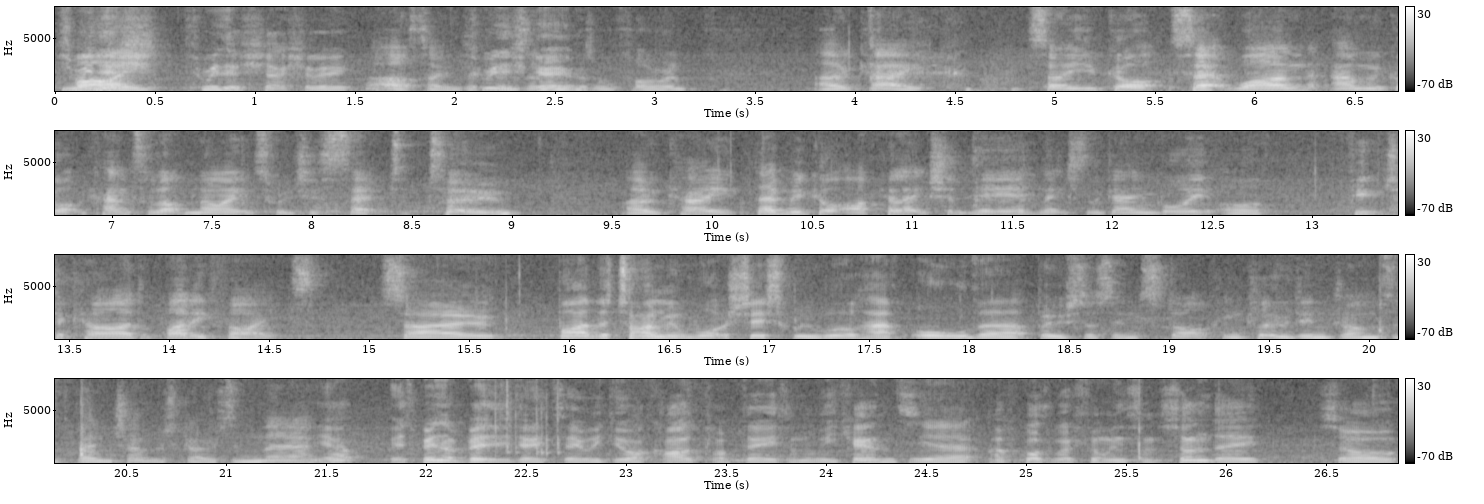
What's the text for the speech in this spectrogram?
Swedish. mine? Swedish actually. Oh, same difference. Swedish game. It's all foreign. Okay, so you've got set one, and we've got Canterlot Knights, which is set two. Okay, then we've got our collection here next to the Game Boy of Future Card Buddy Fights. So by the time you watch this, we will have all the boosters in stock, including Drums Adventure, which goes in there. Yep. It's been a busy day today. We do our card club days on the weekends. Yeah. Of course, we're filming this on Sunday, so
